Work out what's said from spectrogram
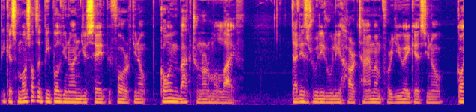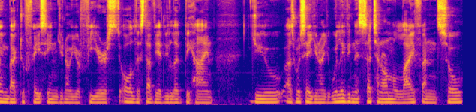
because most of the people, you know, and you said before, you know, going back to normal life, that is really really hard time. And for you, I guess, you know, going back to facing, you know, your fears, all the stuff that you left behind. You, as we say, you know, we live in a, such a normal life, and so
